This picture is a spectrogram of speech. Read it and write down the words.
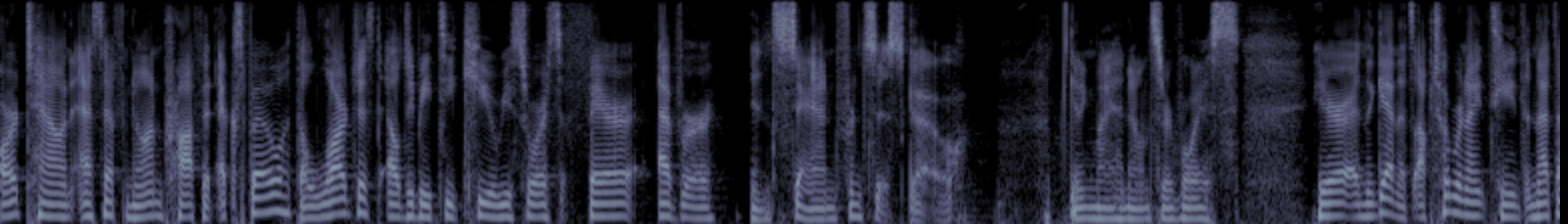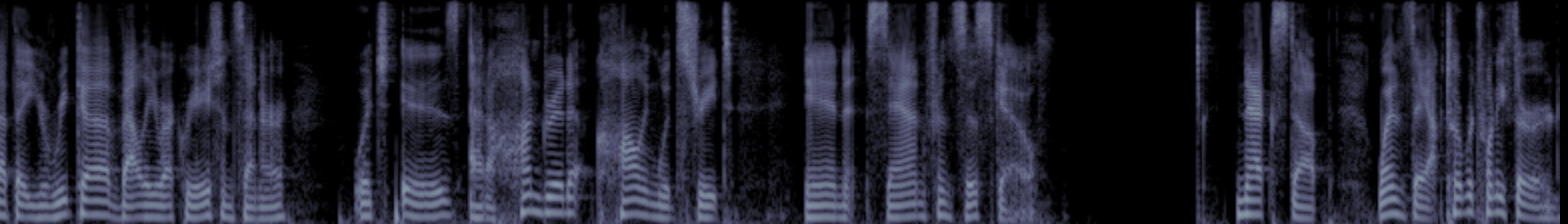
Our Town SF Nonprofit Expo, the largest LGBTQ resource fair ever in San Francisco. Getting my announcer voice here. And again, it's October 19th, and that's at the Eureka Valley Recreation Center, which is at 100 Collingwood Street in San Francisco. Next up, Wednesday, October 23rd,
